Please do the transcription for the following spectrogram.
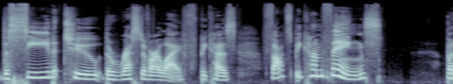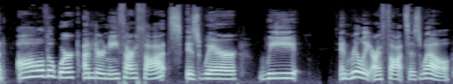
the seed to the rest of our life because thoughts become things, but all the work underneath our thoughts is where we, and really our thoughts as well,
